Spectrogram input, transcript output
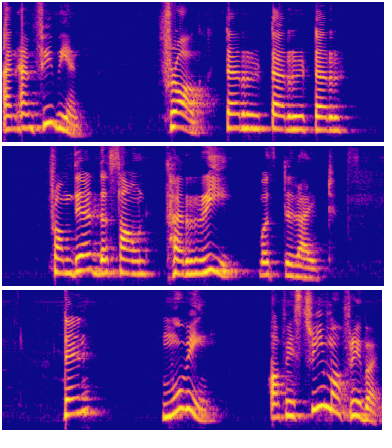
An amphibian, frog, ter ter ter. From there the sound tharri was derived. Then moving of a stream of river,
